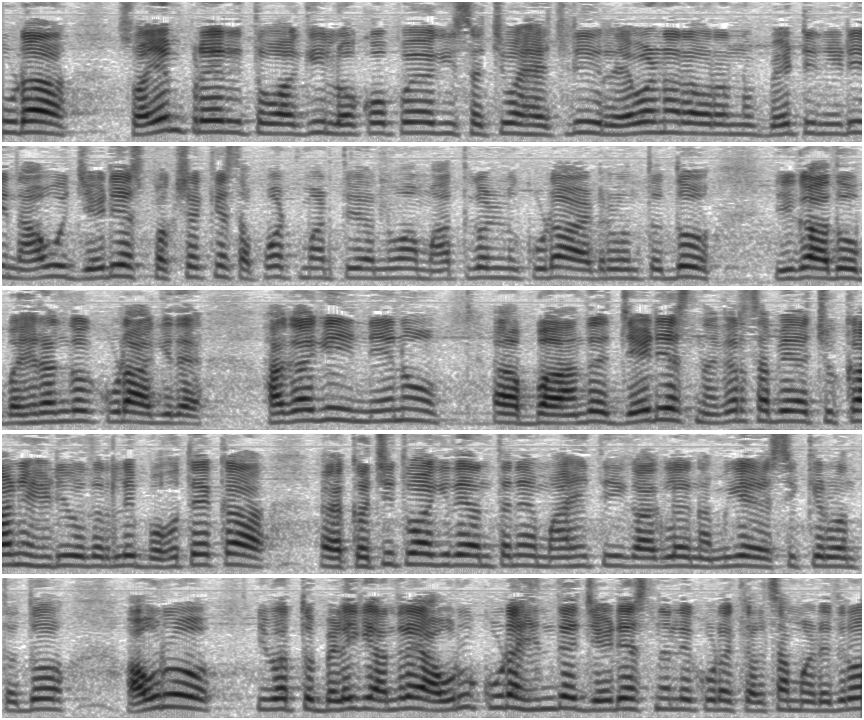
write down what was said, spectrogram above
ಕೂಡ ಸ್ವಯಂ ಪ್ರೇರಿತವಾಗಿ ಲೋಕೋಪಯೋಗಿ ಸಚಿವ ಎಚ್ ಡಿ ರೇವಣ್ಣರವರನ್ನು ಭೇಟಿ ನೀಡಿ ನಾವು ಜೆ ಡಿ ಎಸ್ ಪಕ್ಷಕ್ಕೆ ಸಪೋರ್ಟ್ ಮಾಡ್ತೀವಿ ಅನ್ನುವ ಮಾತುಗಳನ್ನು ಕೂಡ ಆಡಿರುವಂಥದ್ದು ಈಗ ಅದು ಬಹಿರಂಗ ಕೂಡ ಆಗಿದೆ. ಹಾಗಾಗಿ ಇನ್ನೇನು ಬ- ಅಂದರೆ ಜೆ ಡಿ ಎಸ್ ನಗರಸಭೆಯ ಚುಕ್ಕಾಣಿ ಹಿಡಿಯುವುದರಲ್ಲಿ ಬಹುತೇಕ ಖಚಿತವಾಗಿದೆ ಅಂತಲೇ ಮಾಹಿತಿ ಈಗಾಗಲೇ ನಮಗೆ ಸಿಕ್ಕಿರುವಂಥದ್ದು ಅವರು ಇವತ್ತು ಬೆಳಿಗ್ಗೆ, ಅಂದರೆ ಅವರು ಕೂಡ ಹಿಂದೆ ಜೆ ಡಿ ಎಸ್ನಲ್ಲಿ ಕೂಡ ಕೆಲಸ ಮಾಡಿದರು.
